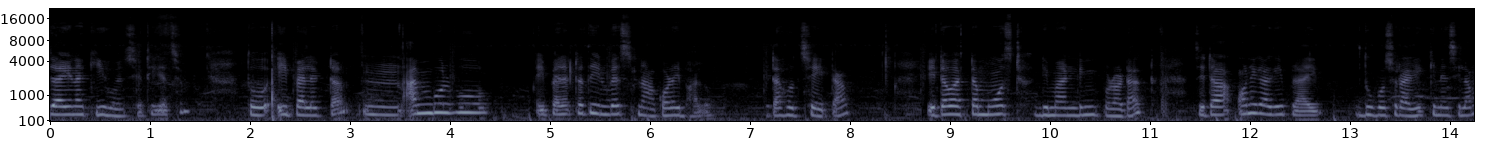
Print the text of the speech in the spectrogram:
জানি না কি হয়েছে, ঠিক আছে? তো এই প্যালেটটা আমি বলব এই প্যালেটটাতে ইনভেস্ট না করাই ভালো। এটা হচ্ছে এটা। এটাও একটা মোস্ট ডিমান্ডিং প্রোডাক্ট যেটা অনেক আগে প্রায় দু বছর আগে কিনেছিলাম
